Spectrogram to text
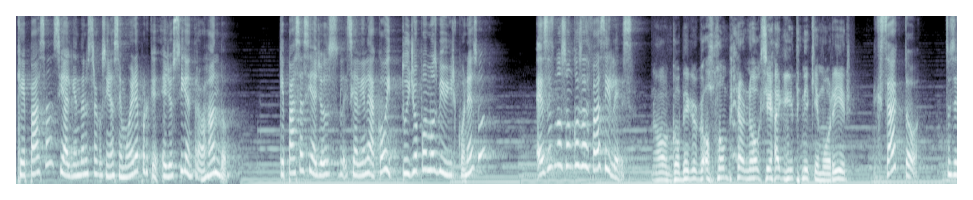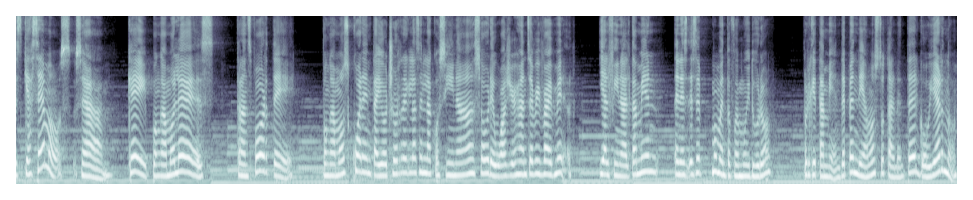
qué pasa si alguien de nuestra cocina se muere porque ellos siguen trabajando. ¿Qué pasa si ellos si alguien le da COVID? ¿Tú y yo podemos vivir con eso? Esas no son cosas fáciles. No, go big or go home, pero no si alguien tiene que morir. Exacto. Entonces, ¿qué hacemos? O sea, ok, pongámosles transporte, pongamos 48 reglas en la cocina sobre wash your hands every five minutes. Y al final también, en es- ese momento fue muy duro, porque también dependíamos totalmente del gobierno.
